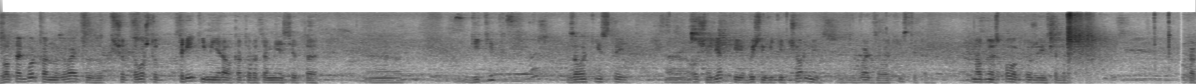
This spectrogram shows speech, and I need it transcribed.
Золотая горка называется за счет того, что третий минерал, который там есть, это гетит золотистый, э, очень редкий, обычно гетит черный, бывает золотистый. На одной из полок тоже есть образец. Как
